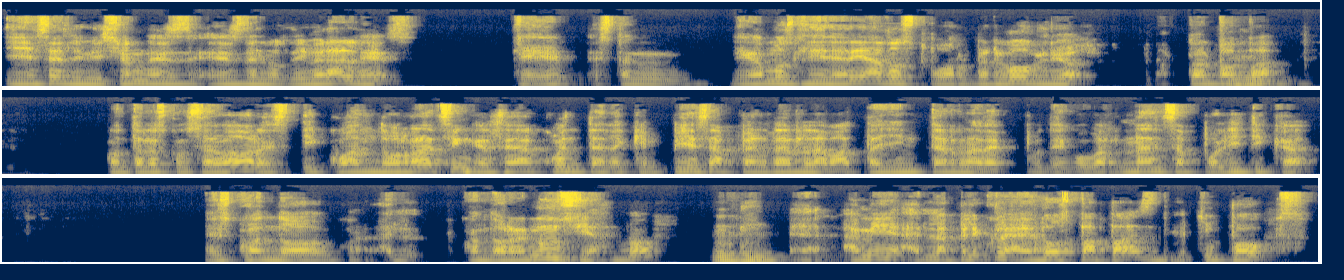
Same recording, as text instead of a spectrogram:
Y esa división es, es de los liberales, que están, digamos, liderados por Bergoglio, el actual papa, contra los conservadores. Y cuando Ratzinger se da cuenta de que empieza a perder la batalla interna de, gobernanza política, es cuando, cuando renuncia, ¿no? Eh, a mí la película de Dos Papas, de Two Popes,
